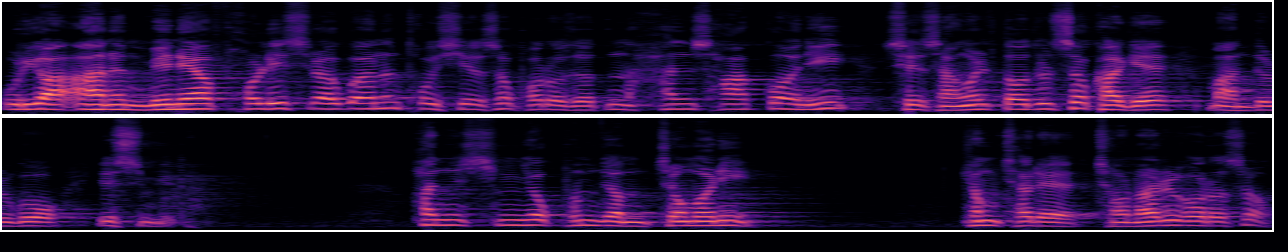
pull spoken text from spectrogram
우리가 아는 미네아폴리스라고 하는 도시에서 벌어졌던 한 사건이 세상을 떠들썩하게 만들고 있습니다. 한 식료품점 점원이 경찰에 전화를 걸어서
